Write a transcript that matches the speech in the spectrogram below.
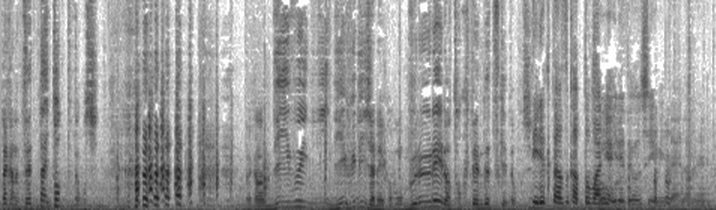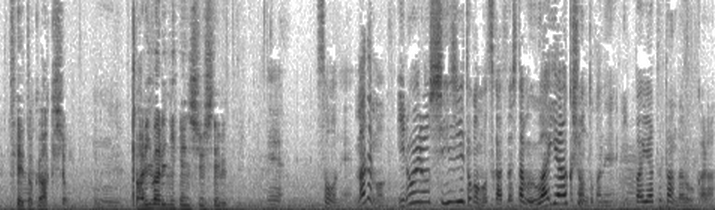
だから絶対撮っててほしい。だから DVD、DVD じゃねえか、もうブルーレイの特典でつけてほしい。ディレクターズカット版には入れてほしいみたいなね。提督アクション。うん。バリバリに編集してるっていう。ね。そうね。まあでも、いろいろ CG とかも使ってたし、多分ワイヤーアクションとかね、いっぱいやってたんだろうから、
